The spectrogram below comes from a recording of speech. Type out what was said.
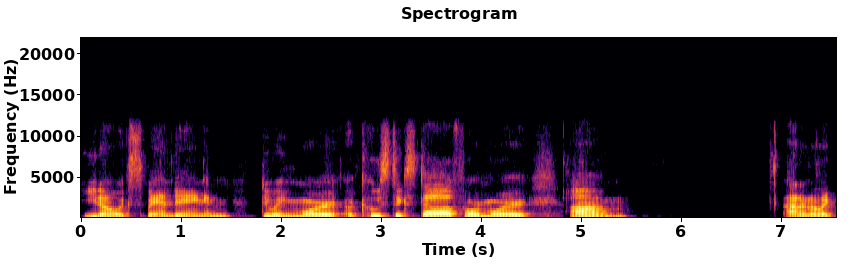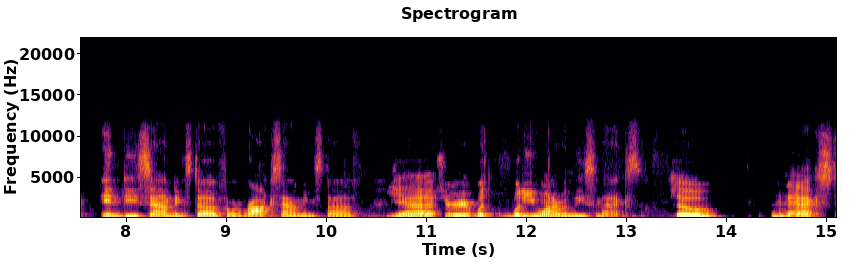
you know, expanding and doing more acoustic stuff or more um I don't know, like indie sounding stuff or rock sounding stuff? Yeah. Sure. what what do you want to release next? So next,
